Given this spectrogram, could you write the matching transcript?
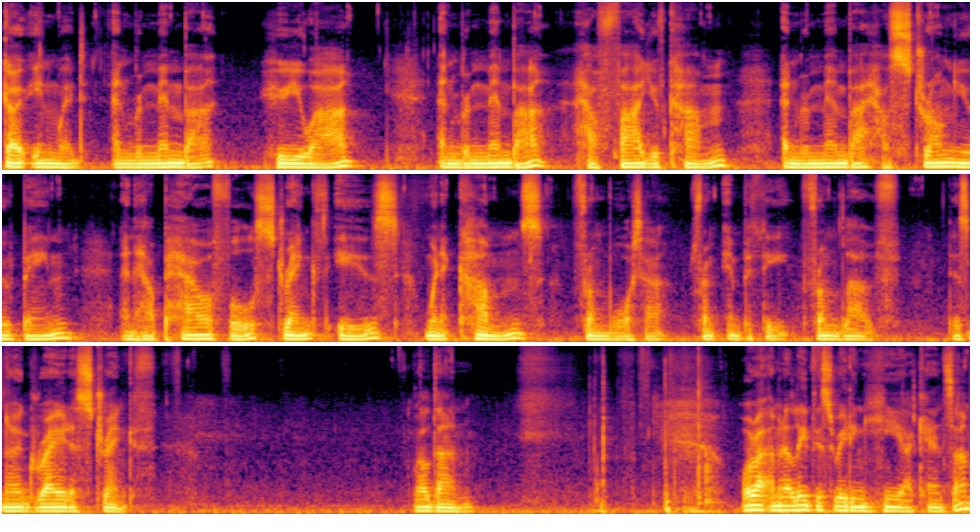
go inward and remember who you are and remember how far you've come and remember how strong you have been and how powerful strength is when it comes from water, from empathy, from love. There's no greater strength. Well done. All right, I'm going to leave this reading here, Cancer.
